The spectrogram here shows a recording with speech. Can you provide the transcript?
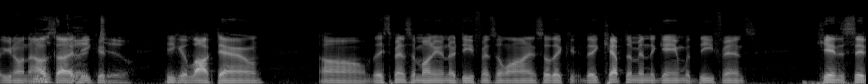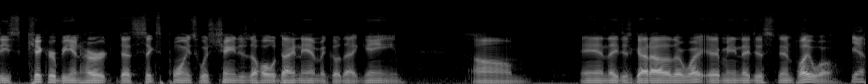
you know, on the He outside, he could too. he could lock down. Um, they spent some money on their defensive line, so they they kept them in the game with defense. Kansas City's kicker being hurt, that's six points, which changes the whole dynamic of that game. Um, and they just got out of their way. I mean, they just didn't play well. Yeah.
